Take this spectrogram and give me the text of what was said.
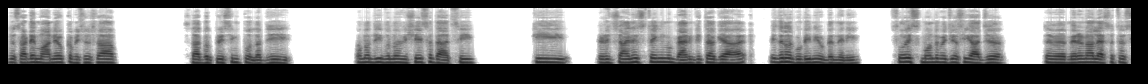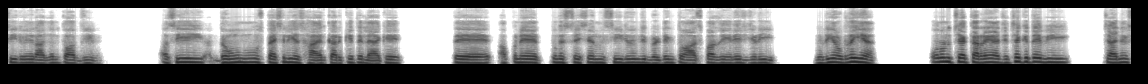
ਜੋ ਸਾਡੇ ਮਾਨਯੋਗ ਕਮਿਸ਼ਨਰ ਸਾਹਿਬ ਸਰਦਾਰ ਗੁਰਪ੍ਰੀਤ ਸਿੰਘ ਭੁੱਲਰ ਜੀ, ਉਹਨਾਂ ਦੀ ਵੱਲੋਂ ਵਿਸ਼ੇਸ਼ ਹਦਾਇਤ ਸੀ ਕਿ ਜਿਹੜੀ ਚਾਈਨੀਜ਼ ਸਟਿੰਗ ਨੂੰ ਬੈਨ ਕੀਤਾ ਗਿਆ ਹੈ ਇਹਦੇ ਨਾਲ ਗੁੱਡੀ ਨਹੀਂ ਉੱਡਣ ਦੇਣੀ। ਸੋ ਇਸ ਸੰਬੰਧ ਵਿੱਚ ਅਸੀਂ ਅੱਜ ਤੇ ਮੇਰੇ ਨਾਲ ਐਸਐਚਓ ਸੀ ਜੀ ਰਾਜਨ ਕੌਰ ਜੀ ਅਸੀਂ ਡਰੋਨ ਨੂੰ ਸਪੈਸ਼ਲੀ ਹਾਇਰ ਕਰਕੇ ਤੇ ਲੈ ਕੇ ਤੇ ਆਪਣੇ ਪੁਲਿਸ ਸਟੇਸ਼ਨ ਸੀ ਡਿਵੀਜ਼ਨ ਦੀ ਬਿਲਡਿੰਗ ਤੋਂ ਆਸ-ਪਾਸ ਦੇ ਏਰੀਆ 'ਚ ਜਿਹੜੀ ਗੁੱਡੀਆਂ ਉੱਡ ਰਹੀਆਂ, ਉਹਨਾਂ ਨੂੰ ਚੈੱਕ ਕਰ ਰਹੇ ਹਾਂ। ਜਿੱਥੇ ਕਿਤੇ ਵੀ ਚਾਈਨੀਜ਼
